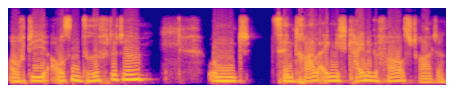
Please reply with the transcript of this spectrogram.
auf die Außen driftete und zentral eigentlich keine Gefahr ausstrahlte.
